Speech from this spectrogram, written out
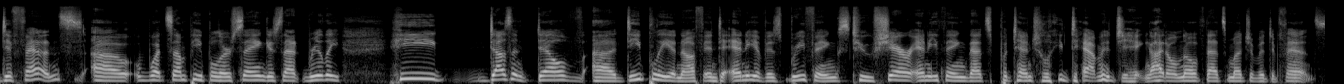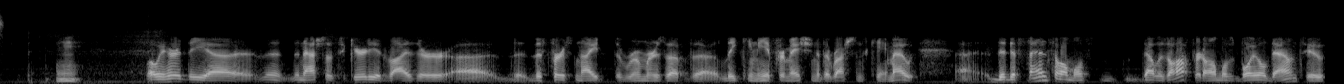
defense, uh, what some people are saying is that really he doesn't delve uh, deeply enough into any of his briefings to share anything that's potentially damaging. I don't know if that's much of a defense. Mm. Well, we heard the uh, the, the, national security advisor uh, the, the first night the rumors of the leaking the information of the Russians came out uh, the defense almost that was offered almost boiled down to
